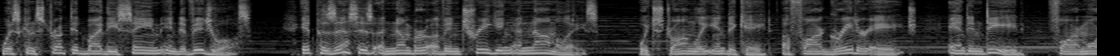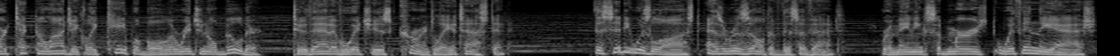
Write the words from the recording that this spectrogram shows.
was constructed by these same individuals, it possesses a number of intriguing anomalies which strongly indicate a far greater age, and indeed far more technologically capable original builder to that of which is currently attested. The city was lost as a result of this event, remaining submerged within the ash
